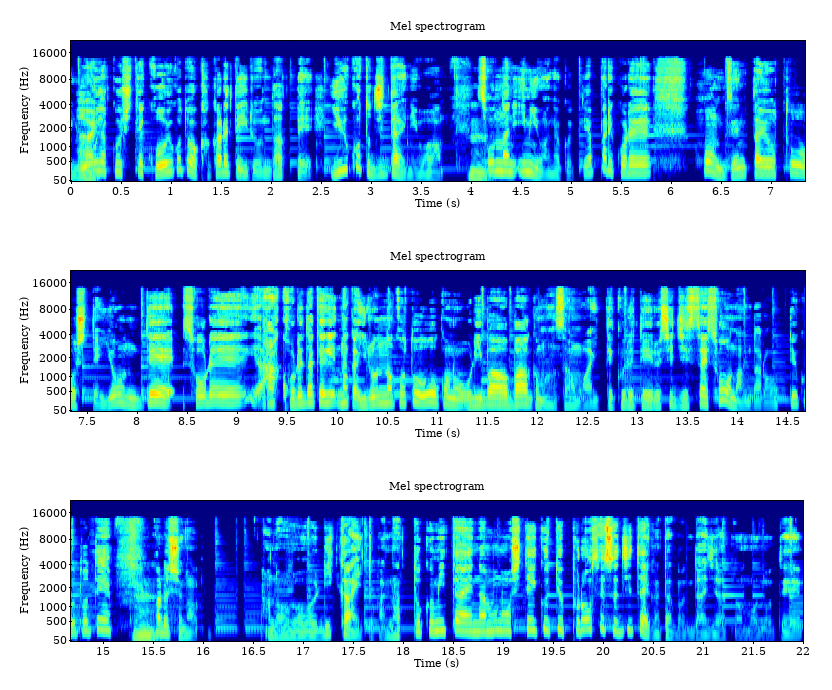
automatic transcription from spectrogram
要約してこういうことが書かれているんだっていうこと自体には、うん。そんなに意味はなくって、やっぱりこれ、本全体を通して読んで、それ、あ、これだけなんかいろんなことをこのオリバー・バーグマンさんは言ってくれているし、実際そうなんだろうっていうことで、うん。ある種の、あの、理解とか納得みたいなものをしていくっていうプロセス自体が多分大事だと思うので、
